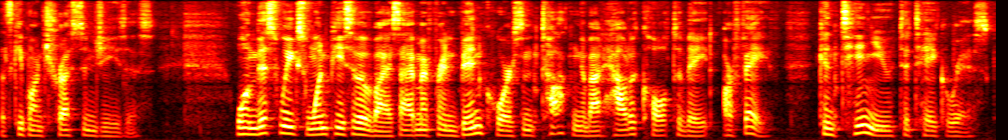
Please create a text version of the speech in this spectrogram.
Let's keep on trusting Jesus. Well, in this week's one piece of advice, I have my friend Ben Courson talking about how to cultivate our faith. Continue to take risk.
